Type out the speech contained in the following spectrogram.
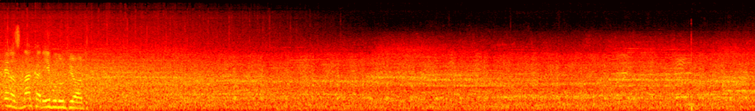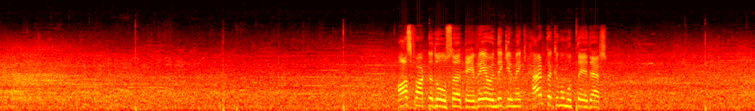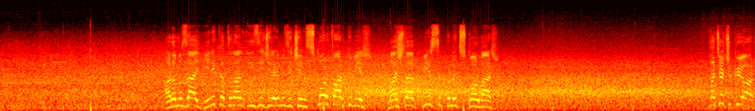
En azından kaleyi bulur diyorduk. Az farklı da olsa devreye önde girmek her takımı mutlu eder. Aramıza yeni katılan izleyicilerimiz için skor farkı 1. Maçta 1-0'lık skor var. Taça çıkıyor.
